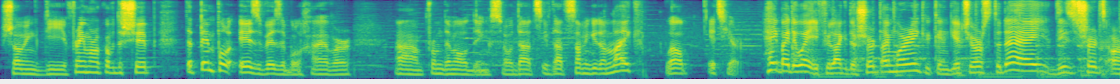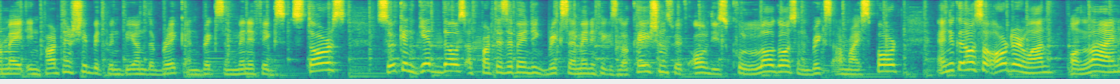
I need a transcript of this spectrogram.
showing the framework of the ship. The pimple is visible, however, um, from the molding, so that's if that's something you don't like, well, it's here. Hey, by the way, if you like the shirt I'm wearing, you can get yours today. These shirts are made in partnership between Beyond the Brick and Bricks and Minifigs stores, so you can get those at participating Bricks and Minifigs locations with all these cool logos and Bricks are my sport, and you can also order one online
